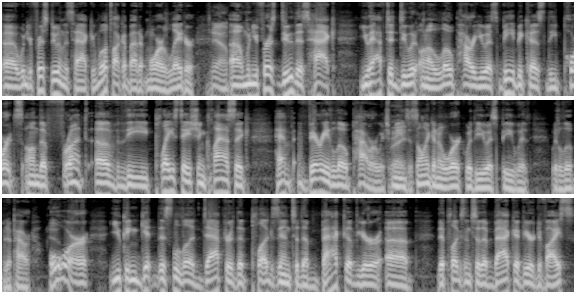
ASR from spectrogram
uh, when you're first doing this hack, and we'll talk about it more later. Yeah. Um, when you first do this hack, you have to do it on a low power USB because the ports on the front of the PlayStation Classic have very low power, which means Right. it's only going to work with the USB with with a little bit of power. Or you can get this little adapter that plugs into the back of your. Uh, that plugs into the back of your device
